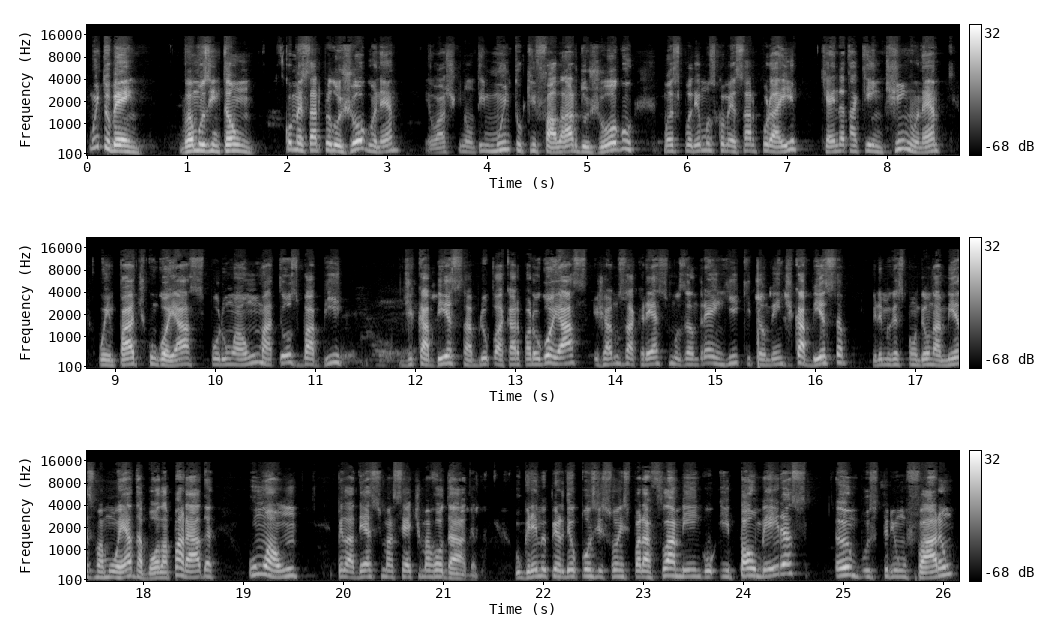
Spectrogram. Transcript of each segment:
Muito bem, vamos então começar pelo jogo, né? Eu acho que não tem muito o que falar do jogo, mas podemos começar por aí, que ainda está quentinho, né? O empate com o Goiás por 1 a 1 Matheus Babi de cabeça abriu o placar para o Goiás. Já nos acréscimos, André Henrique também de cabeça. O Grêmio respondeu na mesma moeda, bola parada, 1 a 1 pela 17 rodada. O Grêmio perdeu posições para Flamengo e Palmeiras, ambos triunfaram.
